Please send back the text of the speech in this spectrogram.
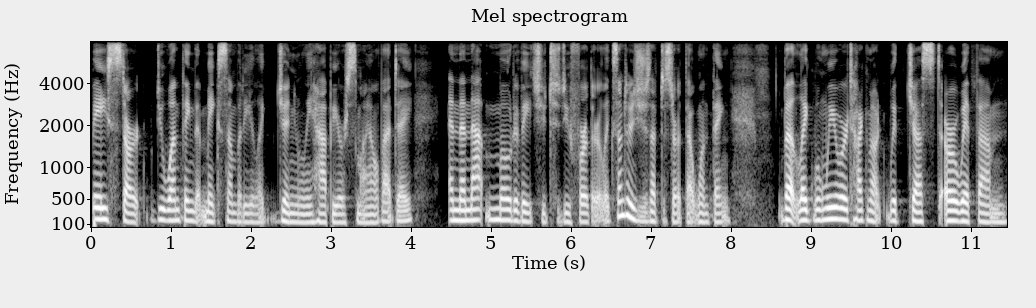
base start. Do one thing that makes somebody like genuinely happy or smile that day and then that motivates you to do further. Like sometimes you just have to start that one thing. But like when we were talking about with just or with um,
